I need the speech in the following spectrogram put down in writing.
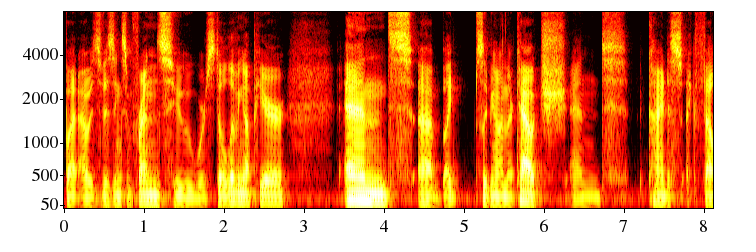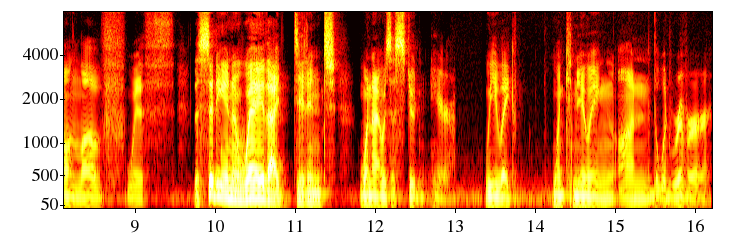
but I was visiting some friends who were still living up here, and uh, like sleeping on their couch, and kind of like fell in love with the city in a way that I didn't when I was a student here. We like went canoeing on the Wood River,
